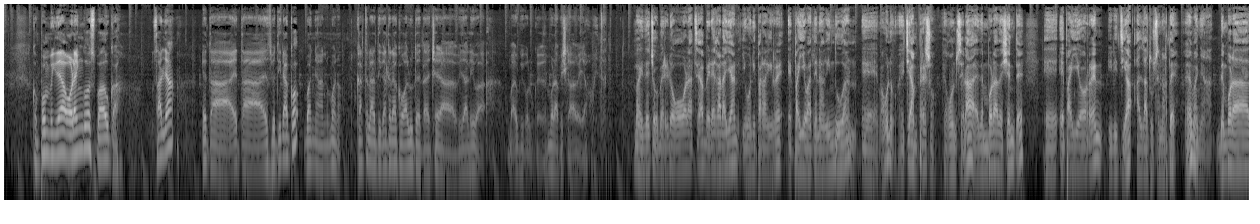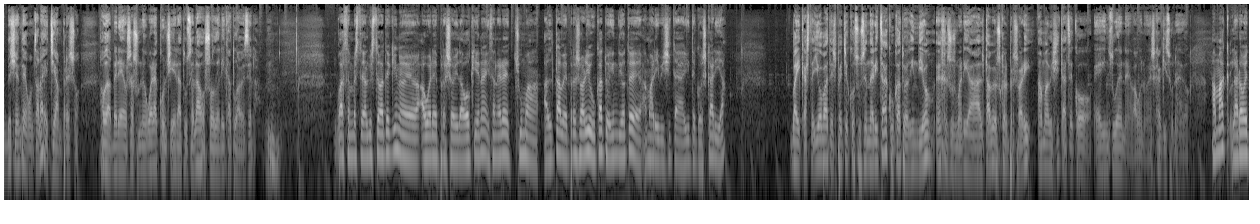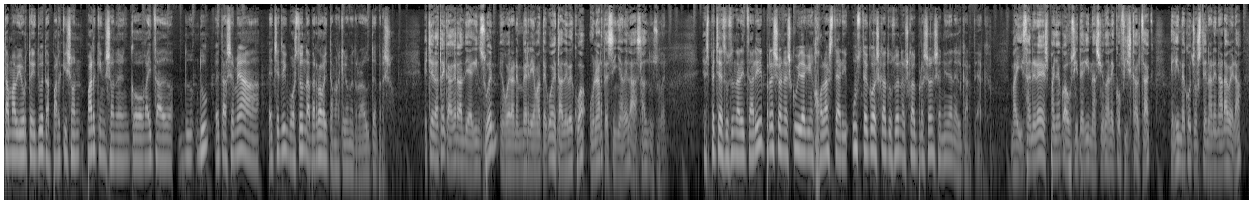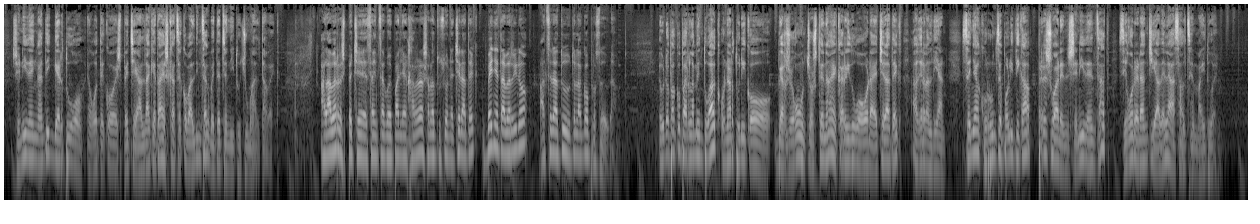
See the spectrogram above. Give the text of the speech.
Konponbidea oraingoz badauka. Zaila eta eta ez betirako, baina bueno, kartelaratik aterako balute eta etxera bidali ba ba eukiko luke denbora pixka gehiago behintzat. Bai, de hecho, berriro gogoratzea bere garaian Ibon Iparragirre epaile baten aginduan, e, ba bueno, etxean preso egon zela, e, denbora desente, e, epaile horren iritzia aldatu zen arte, eh? baina denbora desente egon zela etxean preso. Hau da, bere osasun egoera konsideratu zela oso delikatua bezala. Mm. Guazen beste albiste batekin, e, hau ere presoi dagokiena, izan ere txuma altabe presoari ukatu egin diote amari bisita egiteko eskaria. Bai, Castello bat espetxeko zuzendaritzak ukatu egin dio, eh, Jesus Maria Altabe Euskal Presoari ama bisitatzeko egin zuen, eh, ba bueno, eskakizuna edo. Amak laro eta amabi urte ditu eta Parkinson, Parkinsonenko gaitza du, du eta semea etxetik bosteun da berrogeita mar kilometrora dute preso. Etxeratek agerraldia egin zuen, egoeraren berri emateko eta debekua onartezina dela azaldu zuen. Espetxe zuzendaritzari presoen eskubidekin jolasteari usteko eskatu zuen Euskal Presoen seniden elkarteak. Bai, izan ere Espainiako auzitegi nazionaleko fiskaltzak egindako txostenaren arabera, zenideengatik gertugo egoteko espetxe aldaketa eskatzeko baldintzak betetzen ditu txuma altabek. Alaber, espetxe zaintzako epailean jarrera salatu zuen etxeratek, behin eta berriro atzeratu dutelako prozedura. Europako Parlamentuak onarturiko Bergeron txostena ekarri du gogora etxeratek agerraldian. Zeinak urruntze politika presoaren senideentzat zigor erantxia dela azaltzen baituen.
